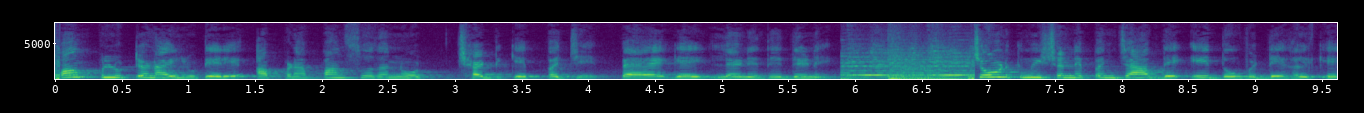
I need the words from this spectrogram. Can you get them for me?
ਪੰਪ ਲੁੱਟਣ ਆਈ ਲੁਟੇਰੇ ਆਪਣਾ 500 ਦਾ ਨੋਟ ਛੱਡ ਕੇ ਭੱਜੇ, ਪੈ ਗਏ ਲੈਣੇ ਦੇ ਦੇਣੇ। ਚੋਣ ਕਮਿਸ਼ਨ ਨੇ ਪੰਜਾਬ ਦੇ ਇਹ ਦੋ ਵੱਡੇ ਹਲਕੇ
